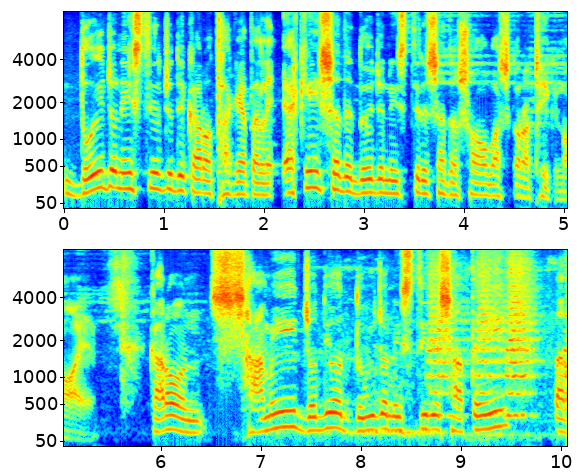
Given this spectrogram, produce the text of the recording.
দুইজন স্ত্রী যদি কারও থাকে, তাহলে একই সাথে দুইজন স্ত্রীর সাথে সহবাস করা ঠিক নয়। কারণ স্বামী যদিও দুইজন স্ত্রীর সাথেই তার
